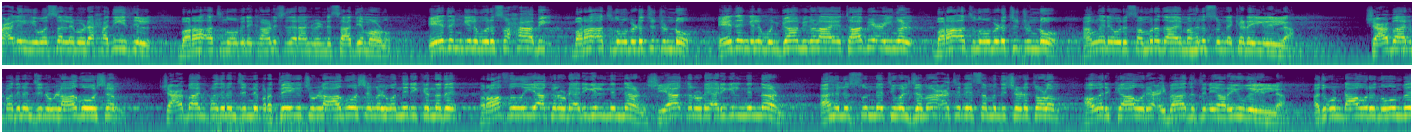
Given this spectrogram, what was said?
അലഹി വസ്ലമയുടെ ഹദീസിൽ ബറാഅത്ത് നോബിനെ കാണിച്ചു തരാൻ വേണ്ടി സാധ്യമാണോ? ഏതെങ്കിലും ഒരു സഹാബി ബറാഅത്ത് നോമ്പെടുത്തിട്ടുണ്ടോ ഏതെങ്കിലും മുൻഗാമികളായ താബിയങ്ങൾ ബറാഅത്ത് നോമ്പെടുത്തിട്ടുണ്ടോ അങ്ങനെ ഒരു സമ്പ്രദായം അഹ്ലുസുന്നക്കിടയിലില്ല. ഷാബാൻ പതിനഞ്ചിനുള്ള ആഘോഷം ഷാബാൻ പതിനഞ്ചിന് പ്രത്യേകിച്ചുള്ള ആഘോഷങ്ങൾ വന്നിരിക്കുന്നത് റാഫിയാക്കളുടെ അരികിൽ നിന്നാണ് ഷിയാക്കളുടെ അരികിൽ നിന്നാണ്. അഹ്ലുസുന്നത്തി വൽ ജമാഅത്തിനെ സംബന്ധിച്ചിടത്തോളം അവർക്ക് ആ ഒരു ഇബാദത്തിനെ അറിയുകയില്ല അതുകൊണ്ട് ആ ഒരു നോമ്പ്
